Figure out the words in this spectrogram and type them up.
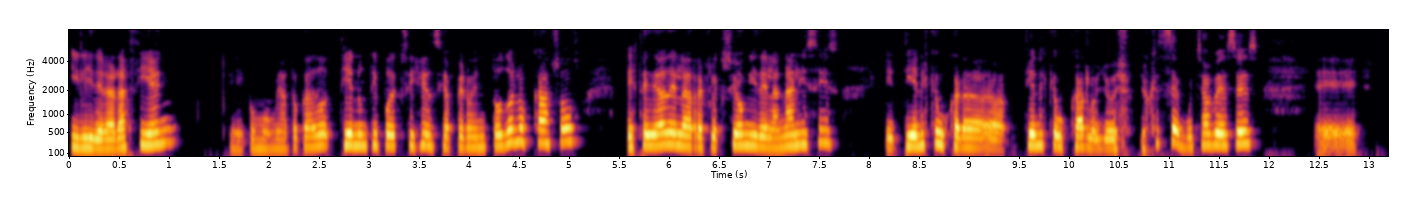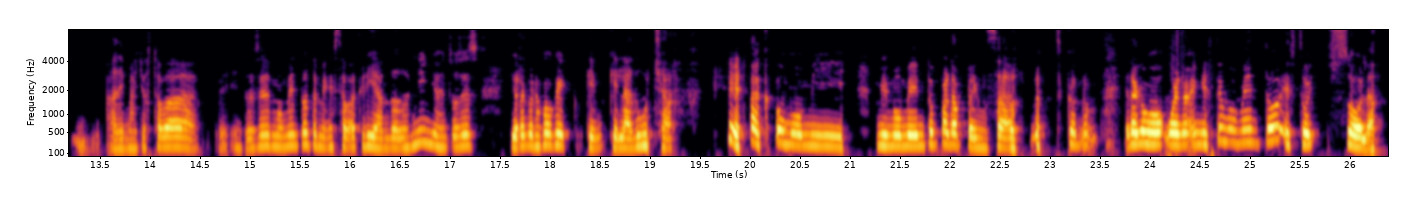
y liderar a 100, eh, como me ha tocado, tiene un tipo de exigencia, pero en todos los casos, esta idea de la reflexión y del análisis, eh, tienes, que buscar tienes que buscarlo. Yo, yo, qué sé, muchas veces, eh, además yo estaba, en ese momento también estaba criando a dos niños, entonces yo reconozco que, que, la ducha era como mi, mi momento para pensar. era como, bueno, en este momento estoy sola.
